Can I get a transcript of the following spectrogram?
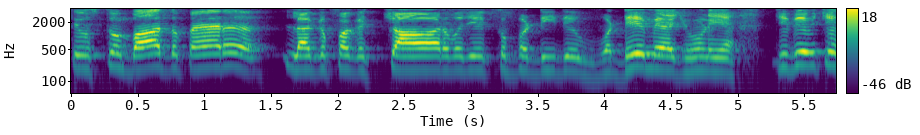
ਤੇ ਉਸ ਤੋਂ ਬਾਅਦ ਦੁਪਹਿਰ ਲਗਭਗ 4 ਵਜੇ ਕਬੱਡੀ ਦੇ ਵੱਡੇ ਮੈਚ ਹੋਣੇ ਆ, ਜਿਹਦੇ ਵਿੱਚ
